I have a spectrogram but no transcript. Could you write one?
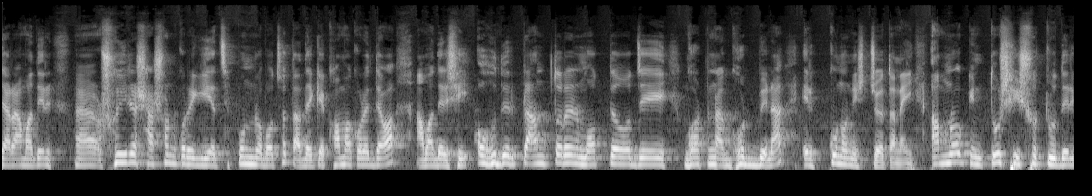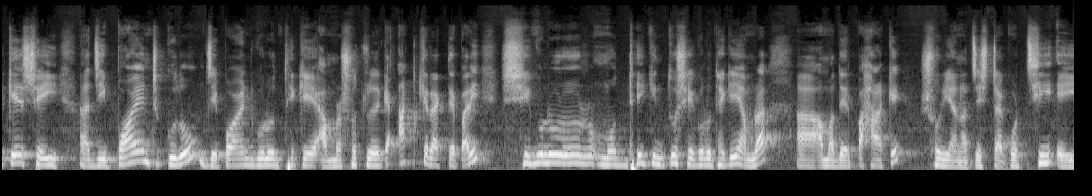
যারা আমাদের শরীরে শাসন করে গিয়েছে পনেরো বছর তাদেরকে ক্ষমা করে দেওয়া, আমাদের সেই অহুদের প্রান্তরের মতো যে ঘটনা ঘটবে না, এর কোনো নিশ্চয়তা নাই। আমরাও কিন্তু সেই শত্রুদেরকে সেই যে পয়েন্টগুলো যে পয়েন্টগুলো থেকে আমরা শত্রুদেরকে আটকে রাখতে পারি, সেগুলোর মধ্যেই কিন্তু সেগুলো থেকেই আমরা আমাদের পাহাড়কে সরিয়ে আনার চেষ্টা করছি এই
